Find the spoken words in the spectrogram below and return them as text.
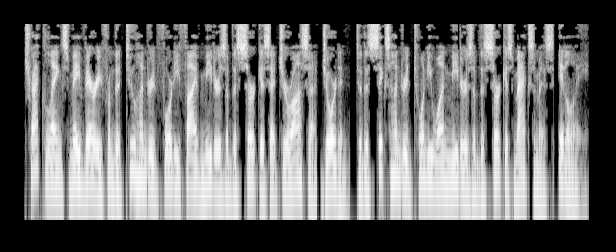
Track lengths may vary from the 245 meters of the Circus at Gerasa, Jordan, to the 621 meters of the Circus Maximus, Italy.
